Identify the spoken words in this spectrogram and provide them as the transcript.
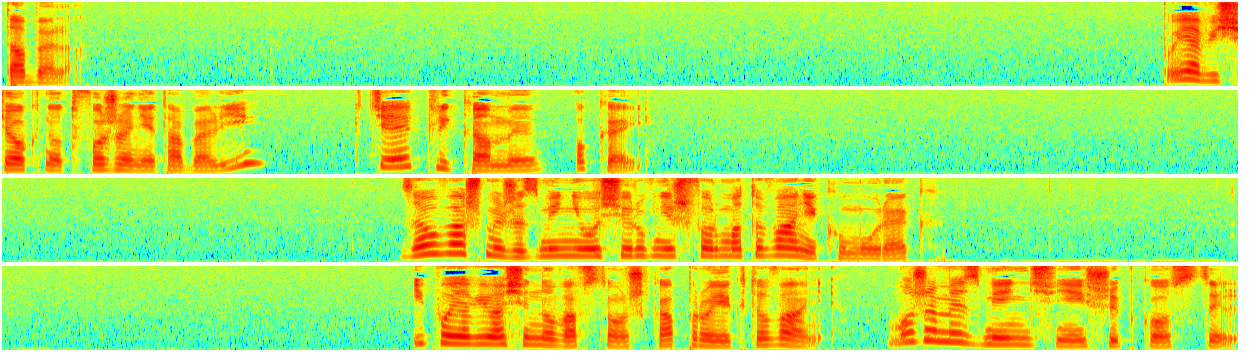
tabela. Pojawi się okno Tworzenie tabeli, gdzie klikamy OK. Zauważmy, że zmieniło się również formatowanie komórek i pojawiła się nowa wstążka Projektowanie. Możemy zmienić w niej szybko styl.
